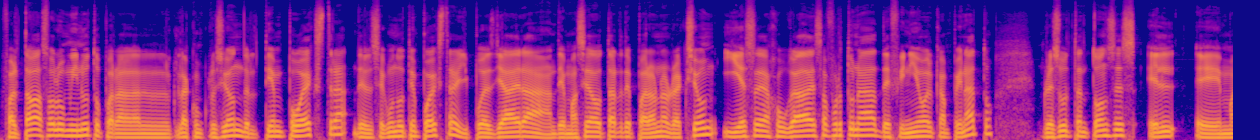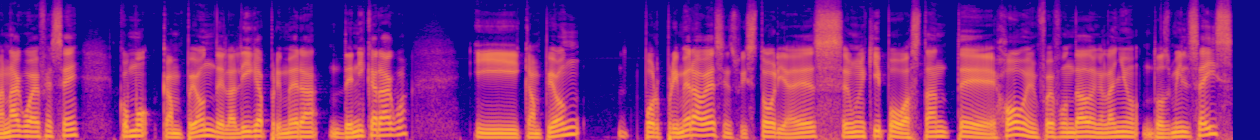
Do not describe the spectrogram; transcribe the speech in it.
Faltaba solo un minuto para la conclusión del tiempo extra, del segundo tiempo extra, y pues ya era demasiado tarde para una reacción. Y esa jugada desafortunada definió el campeonato. Resulta entonces el eh, Managua FC como campeón de la Liga Primera de Nicaragua y campeón por primera vez en su historia. Es un equipo bastante joven, fue fundado en el año 2006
